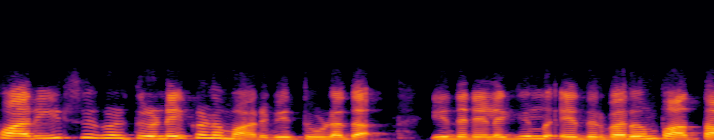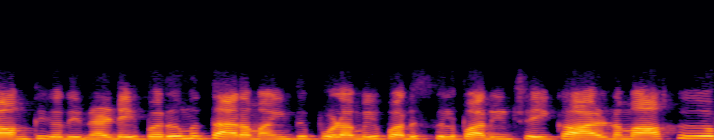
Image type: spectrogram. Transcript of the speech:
பரீட்சைகள் திணைக்களம் அறிவித்துள்ளது. இந்த நிலையில் எதிர்வரும் பத்தாம் தேதி நடைபெறும் தரம் ஐந்து புலமை பரிசில் பரீட்சை காரணமாக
